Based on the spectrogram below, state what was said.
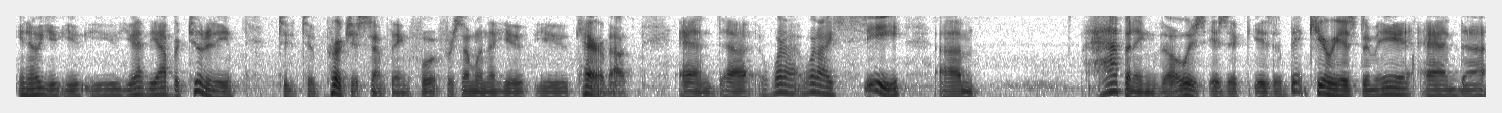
you know you, you, you, you have the opportunity to, to purchase something for, for someone that you, you care about, and uh, what I what I see um, happening though is is a is a bit curious to me, and uh,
